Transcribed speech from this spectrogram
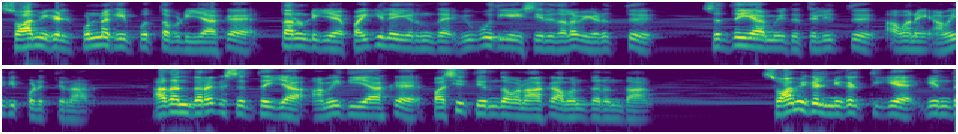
சுவாமிகள் புன்னகை பூத்தபடியாக தன்னுடைய பையிலே இருந்த விபூதியை சிறிதளவு எடுத்து சித்தையா மீது தெளித்து அவனை அமைதிப்படுத்தினார். அதன் பிறகு சித்தையா அமைதியாக பசி தீர்ந்தவனாக அமர்ந்திருந்தான். சுவாமிகள் நிகழ்த்திய இந்த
